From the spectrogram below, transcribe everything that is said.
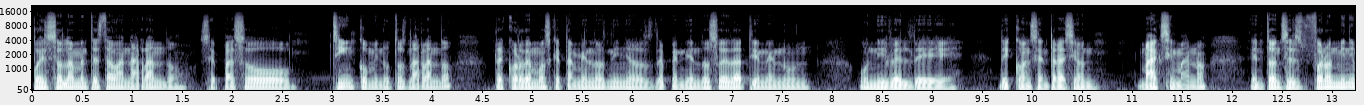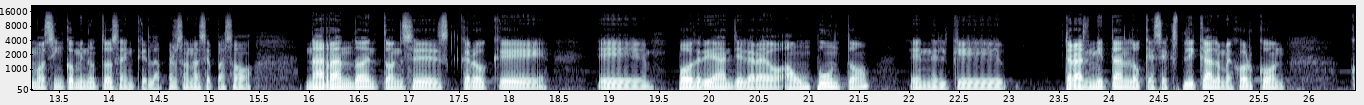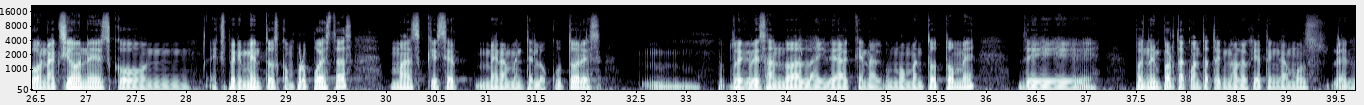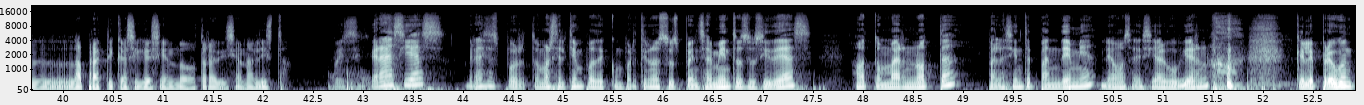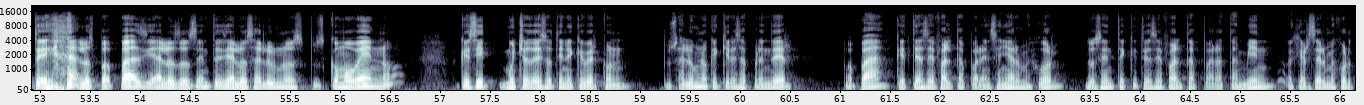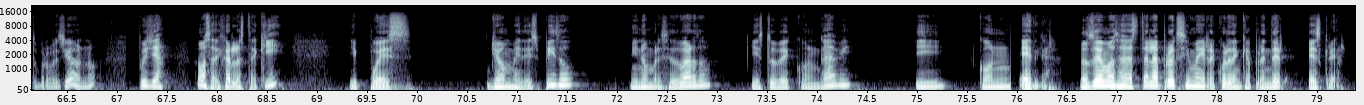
pues solamente estaba narrando. Se pasó cinco minutos narrando. Recordemos que también los niños, dependiendo su edad, tienen un, un nivel de, de concentración máxima, ¿no? Entonces fueron mínimo cinco minutos en que la persona se pasó narrando, entonces creo que eh, podrían llegar a, a, un punto en el que transmitan lo que se explica, a lo mejor con, con acciones, con experimentos, con propuestas, más que ser meramente locutores. Mm, regresando a la idea que en algún momento tome de pues no importa cuánta tecnología tengamos, la práctica sigue siendo tradicionalista. Pues gracias, gracias por tomarse el tiempo de compartirnos sus pensamientos, sus ideas. Vamos a tomar nota para la siguiente pandemia, le vamos a decir al gobierno que le pregunte a los papás y a los docentes y a los alumnos, pues cómo ven, ¿no? Porque sí, mucho de eso tiene que ver con, pues alumno, ¿qué quieres aprender? Papá, ¿qué te hace falta para enseñar mejor? Docente, ¿qué te hace falta para también ejercer mejor tu profesión, ¿no? Pues ya, vamos a dejarlo hasta aquí. Y pues yo me despido. Mi nombre es Eduardo y estuve con Gaby y con Edgar. Nos vemos hasta la próxima y recuerden que aprender es crear.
